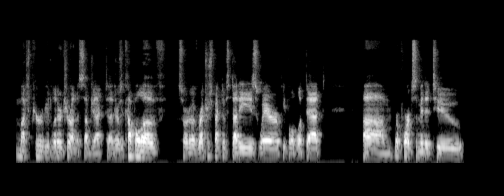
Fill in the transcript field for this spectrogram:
much peer-reviewed literature on the subject. Uh, there's a couple of sort of retrospective studies where people have looked at um, reports submitted to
